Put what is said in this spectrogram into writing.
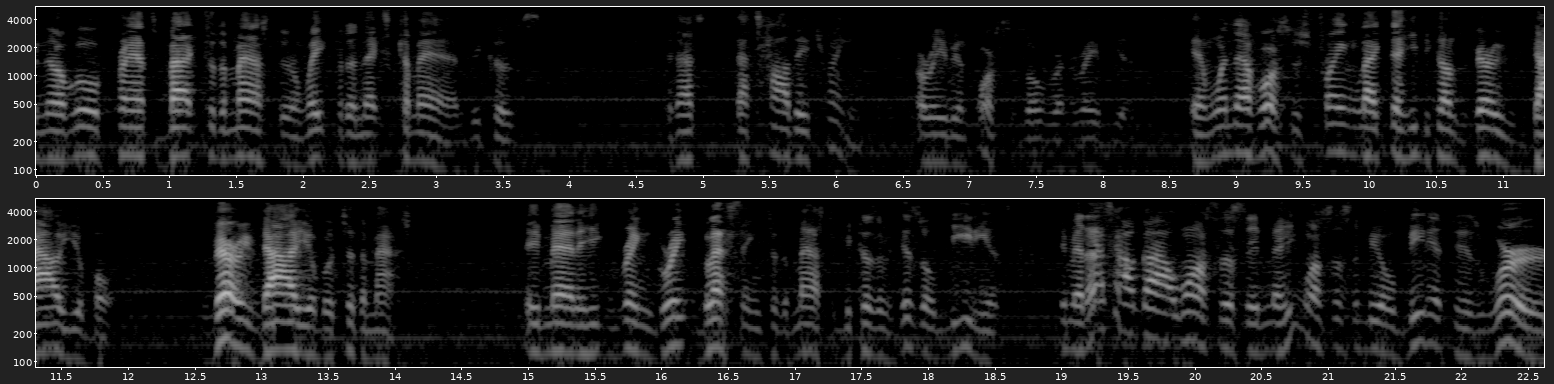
And they'll go prance back to the master and wait for the next command because that's that's how they train Arabian horses over in Arabia. And when that horse is trained like that, he becomes very valuable, very valuable to the master. Amen. And he can bring great blessing to the master because of his obedience. Amen. That's how God wants us. Amen. He wants us to be obedient to his word.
